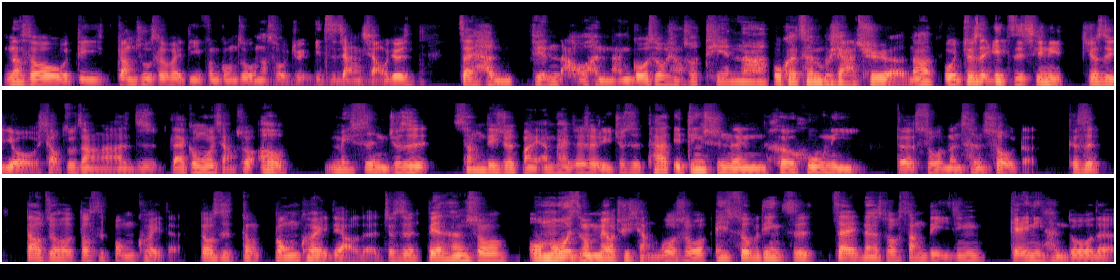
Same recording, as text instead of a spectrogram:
那时候我第一刚出社会第一份工作，那时候我就一直这样想，我就。在很煎熬、很难过的时候，我想说：“天哪，我快撑不下去了。”然后我就是一直心里就是有小组长啊，就是来跟我讲说：“哦，没事，你就是上帝就把你安排在这里，就是他一定是能合乎你的所能承受的。”可是到最后都是崩溃的，都是崩崩溃掉的，就是变成说，我们为什么没有去想过说，哎，说不定是在那个时候，上帝已经给你很多的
